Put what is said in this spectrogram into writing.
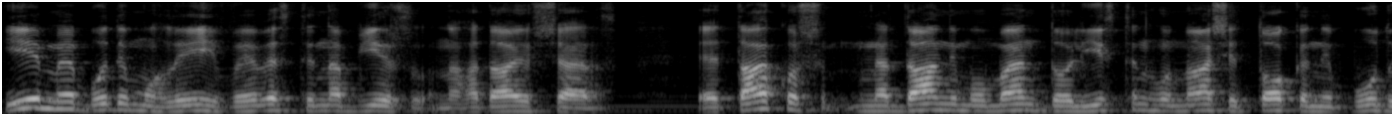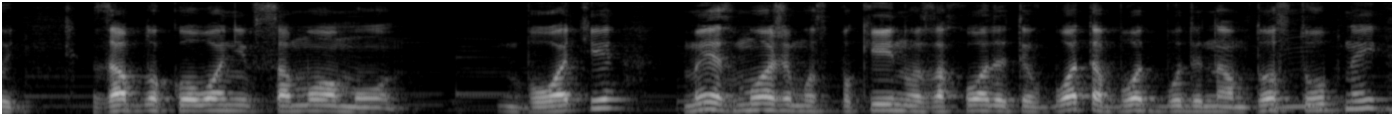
і ми будемо могли їх вивести на біржу. Нагадаю ще раз. Е, Також на даний момент до лістингу наші токени будуть заблоковані в самому боті. Ми зможемо спокійно заходити в бота, бот буде нам доступний.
